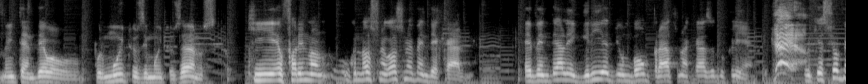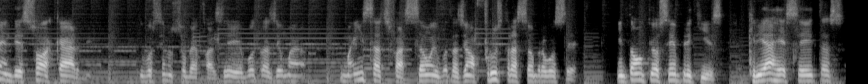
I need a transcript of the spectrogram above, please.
não entendeu por muitos e muitos anos que eu falei: não, o nosso negócio não é vender carne, é vender a alegria de um bom prato na casa do cliente. Yeah! Porque se eu vender só a carne e você não souber fazer, eu vou trazer uma, uma insatisfação, eu vou trazer uma frustração para você. Então, o que eu sempre quis, criar receitas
